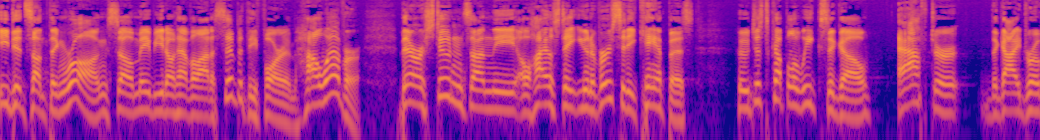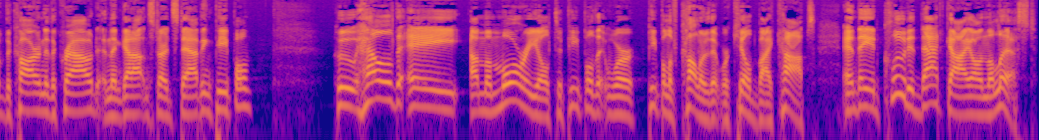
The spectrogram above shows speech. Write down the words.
he did something wrong. So maybe you don't have a lot of sympathy for him. However, there are students on the Ohio State University campus who just a couple of weeks ago, after the guy drove the car into the crowd and then got out and started stabbing people, who held a, a memorial to people that were people of color that were killed by cops, and they included that guy on the list.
